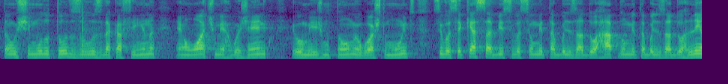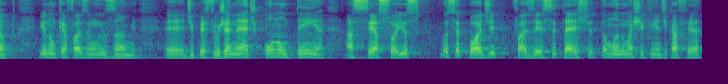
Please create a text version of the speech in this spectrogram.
então eu estimulo todos o uso da cafeína, é um ótimo ergogênico, eu mesmo tomo, eu gosto muito. Se você quer saber se você é um metabolizador rápido ou um metabolizador lento e não quer fazer um exame é, de perfil genético ou não tenha acesso a isso, você pode fazer esse teste tomando uma xicrinha de café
